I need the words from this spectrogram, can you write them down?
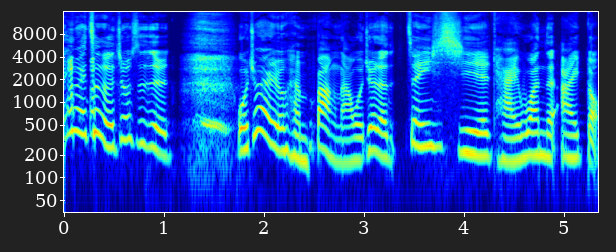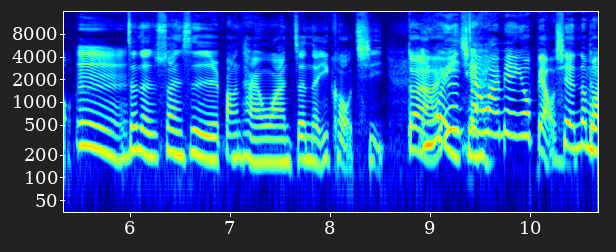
因为这个就是我觉得有很棒啦。我觉得这一些台湾的 idol，嗯，真的算是帮台湾争了一口气。对啊，因为在外面又表现那么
